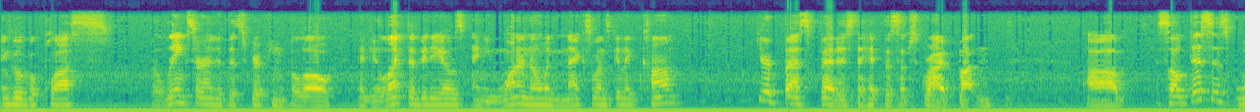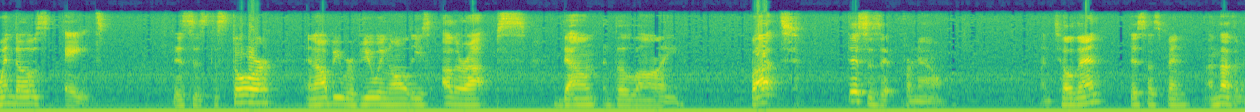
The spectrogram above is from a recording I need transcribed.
and Google+. The links are in the description below. If you like the videos and you want to know when the next one's going to come, your best bet is to hit the subscribe button. Um, so this is Windows 8. This is the store, and I'll be reviewing all these other apps down the line. But this is it for now. Until then, this has been another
